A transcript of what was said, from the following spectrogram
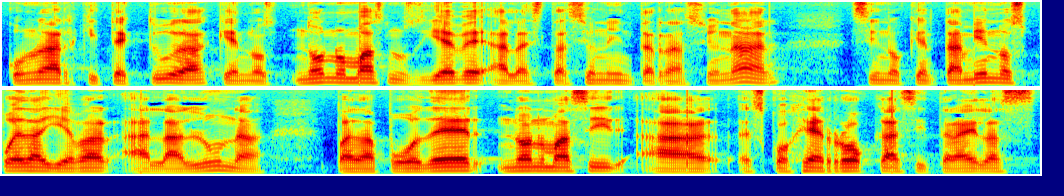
con una arquitectura que nos, no nomás nos lleve a la estación internacional, sino que también nos pueda llevar a la luna para poder no nomás ir a escoger rocas y traerlas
